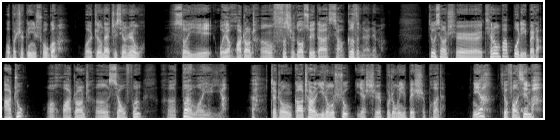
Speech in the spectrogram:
我不是跟你说过吗？我正在执行任务。”所以我要化妆成四十多岁的小个子男人嘛，就像是《天龙八部》里边的阿朱，我化妆成萧峰和段王爷一样啊。这种高超的易容术也是不容易被识破的。你呀就放心吧，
